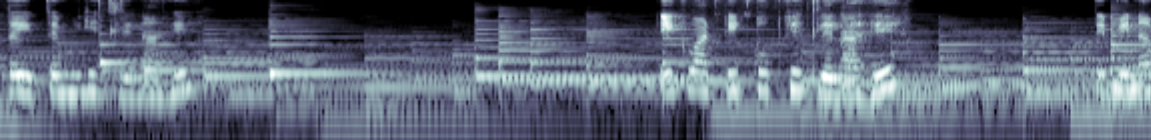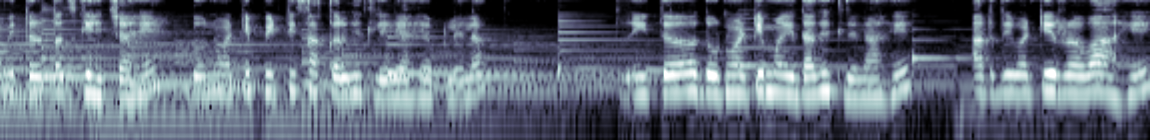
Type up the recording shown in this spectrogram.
आता इथे मी घेतलेलं आहे. एक वाटी तूप घेतलेलं आहे. ते बिना वितरताच घ्यायचे आहे. दोन वाटी पिठी साखर घेतलेली आहे आपल्याला. इथं दोन वाटी मैदा घेतलेला आहे. अर्धी वाटी रवा आहे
